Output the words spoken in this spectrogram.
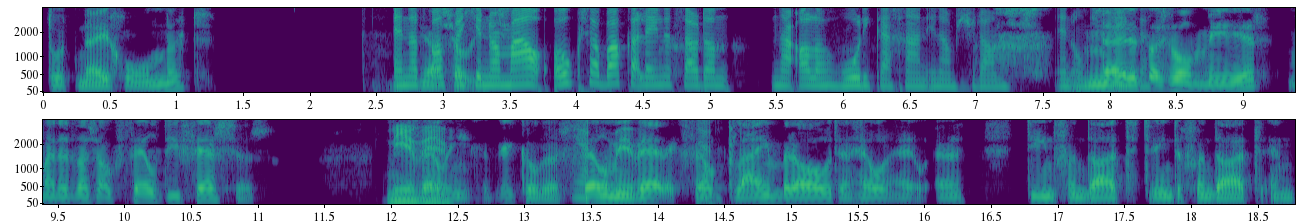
tot 900. En dat Ja, was wat je normaal ook zou bakken. Alleen dat zou dan naar alle horeca gaan in Amsterdam en omstreken. Nee, dat was wel meer, maar dat was ook veel diverser. Meer veel werk. ingewikkelder, Ja. veel meer werk. Veel Ja. klein brood en heel, heel eh, tien van dat, twintig van dat. En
